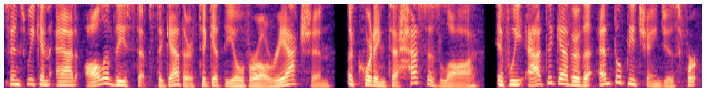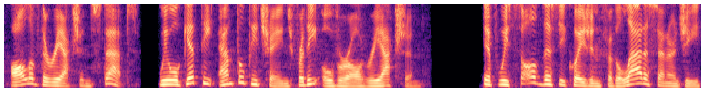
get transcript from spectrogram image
Since we can add all of these steps together to get the overall reaction, according to Hess's law, if we add together the enthalpy changes for all of the reaction steps, we will get the enthalpy change for the overall reaction. If we solve this equation for the lattice energy,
